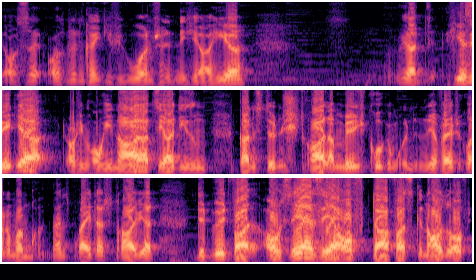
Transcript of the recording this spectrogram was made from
Aus Ausblenden kann ich die Figur anscheinend nicht. Ja, hier, hier seht ihr, auf dem Original hat sie halt diesen ganz dünnen Strahl am Milchkrug, in der Fälschung war nochmal ein ganz breiter Strahl. Hat, das Bild war auch sehr, sehr oft da, fast genauso oft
